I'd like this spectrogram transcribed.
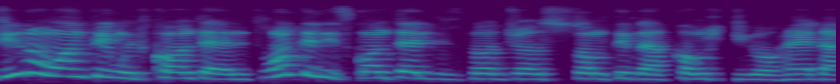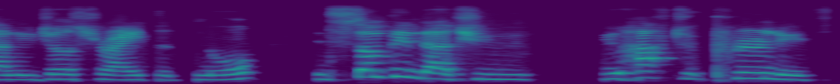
do you know one thing with content? One thing is content is not just something that comes to your head and you just write it. No, it's something that you you have to prune it.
